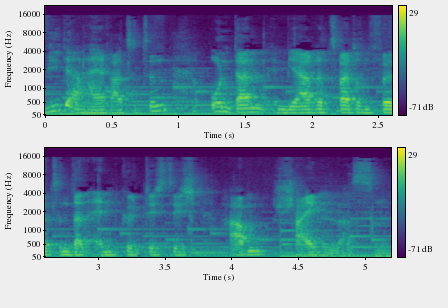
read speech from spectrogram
wieder heirateten und dann im Jahre 2014 dann endgültig sich haben scheiden lassen.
